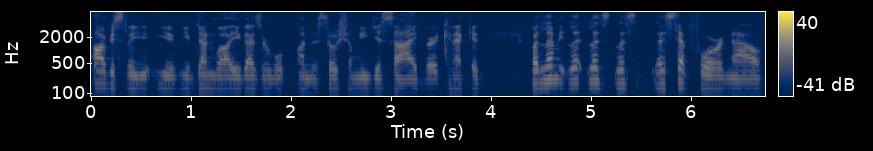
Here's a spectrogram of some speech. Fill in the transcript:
obviously you, you've done well. You guys are on the social media side, very connected. But let me let, let's let's let's step forward now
